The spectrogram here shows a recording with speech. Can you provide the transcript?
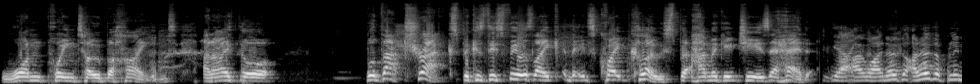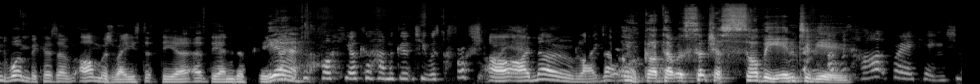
1.0 behind, and I thought well, that tracks because this feels like it's quite close, but Hamaguchi is ahead. Yeah, I, I, I know that I know that Blind won because her arm was raised at the uh, at the end of the. Yeah, Kyoko Hamaguchi was crushed. Oh, I know, like that. Was... Oh god, that was such a sobby interview. that was heartbreaking. She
